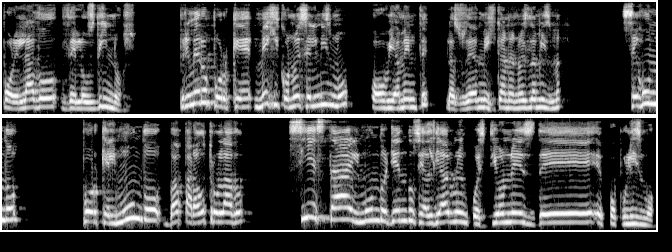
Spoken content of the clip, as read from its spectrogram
por el lado de los dinos. Primero porque México no es el mismo, obviamente, la sociedad mexicana no es la misma. Segundo, porque el mundo va para otro lado sí está el mundo yéndose al diablo en cuestiones de eh, populismo,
